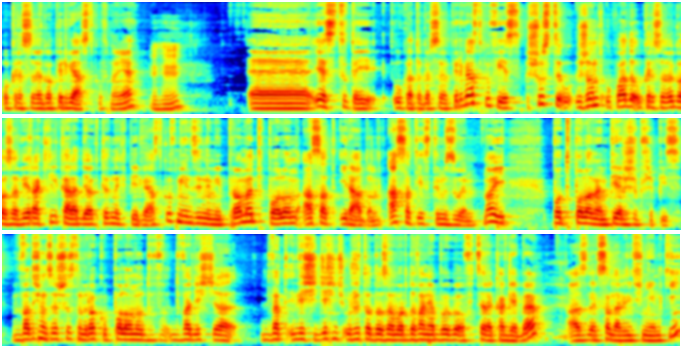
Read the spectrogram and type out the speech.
okresowego pierwiastków, no nie? Mhm. E, jest tutaj układ okresowy pierwiastków. Jest szósty rząd układu okresowego zawiera kilka radioaktywnych pierwiastków, m.in. promet, polon, asat i radon. Asat jest tym złym. No i pod polonem pierwszy przypis. W 2006 roku polonu 20, 210 użyto do zamordowania byłego oficera KGB, a z Aleksandra Litwinienki.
